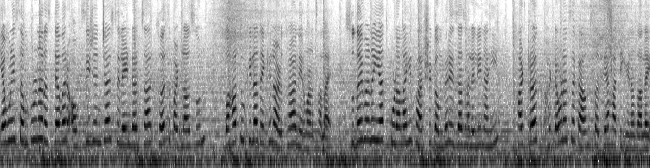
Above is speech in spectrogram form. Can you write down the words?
यामुळे संपूर्ण रस्त्यावर ऑक्सिजनच्या सिलेंडरचा खच पडला असून वाहतुकीला देखील अडथळा निर्माण झालाय. सुदैवानं यात कुणालाही फारशी गंभीर इजा झालेली नाही. हा ट्रक हटवण्याचं काम सध्या हाती घेण्यात आलंय.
